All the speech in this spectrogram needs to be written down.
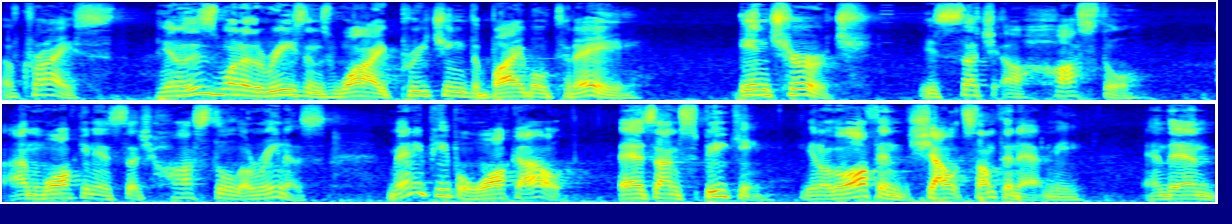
of Christ. You know, this is one of the reasons why preaching the Bible today in church is such a hostile. I'm walking in such hostile arenas. Many people walk out as I'm speaking. You know, they'll often shout something at me and then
